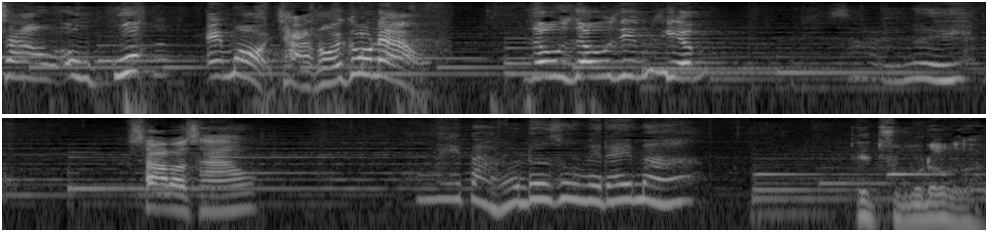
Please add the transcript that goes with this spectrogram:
sao ông Quốc Em hỏi chả nói câu nào. Dâu dâu diếm diếm Sao lại thế này? Sao là sao Hôm nay bảo nó đưa Dung về đây mà. Thế chúng nó đâu rồi?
